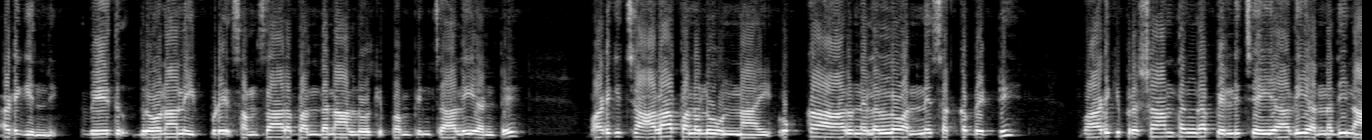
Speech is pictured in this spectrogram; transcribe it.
అడిగింది. వేదు. ద్రోణాన్ని ఇప్పుడే సంసార బంధనాల్లోకి పంపించాలి అంటే వాడికి చాలా పనులు ఉన్నాయి. ఒక్క ఆరు నెలల్లో అన్నీ చక్కబెట్టి వాడికి ప్రశాంతంగా పెళ్ళి చేయాలి అన్నది నా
